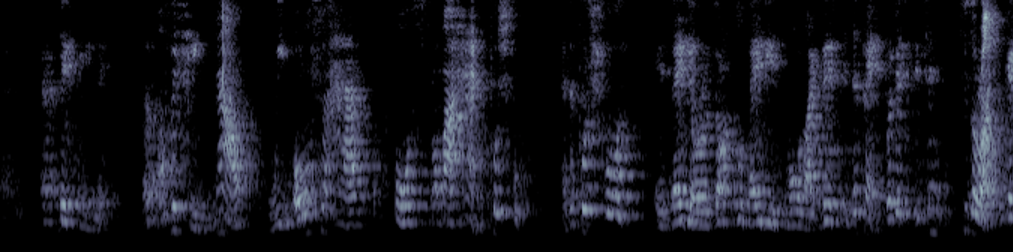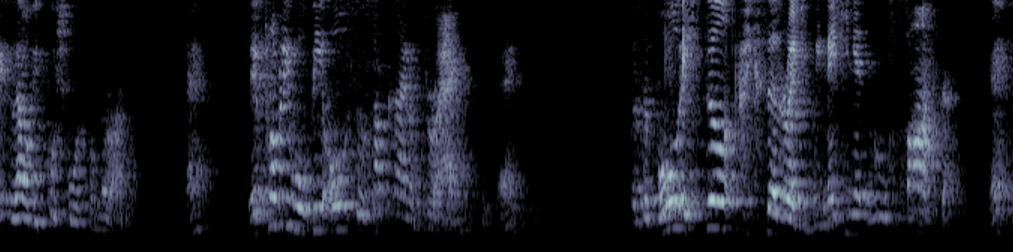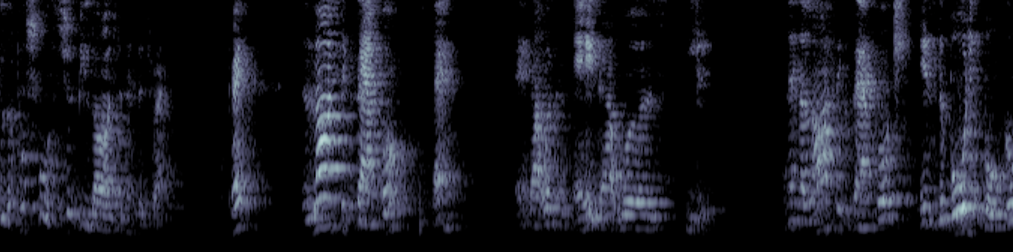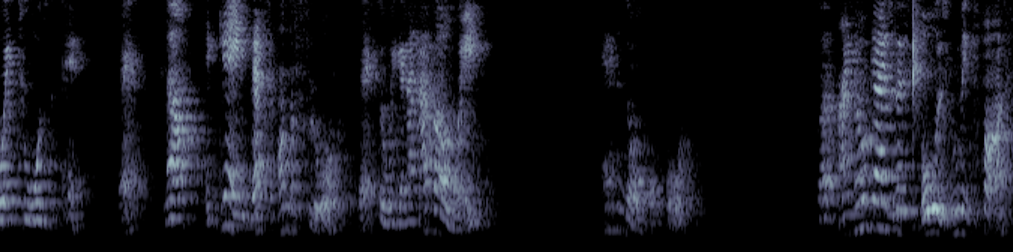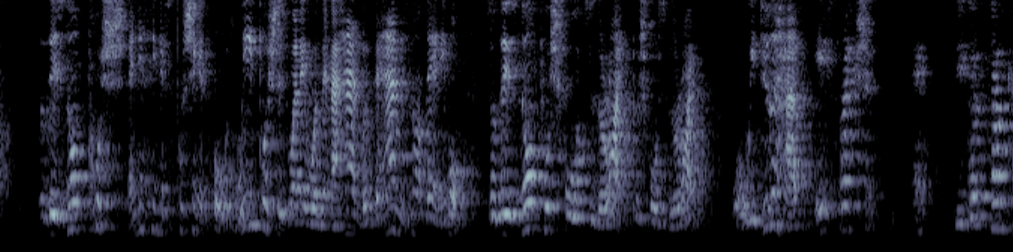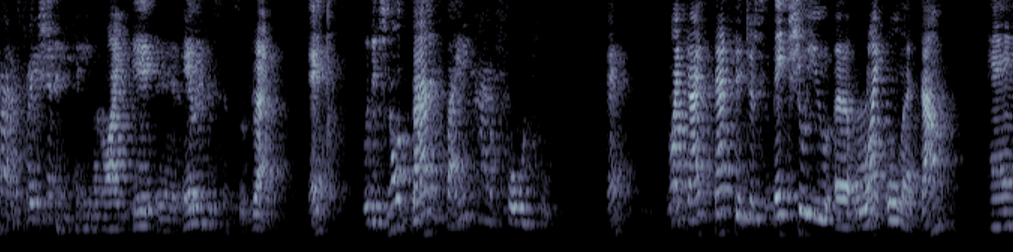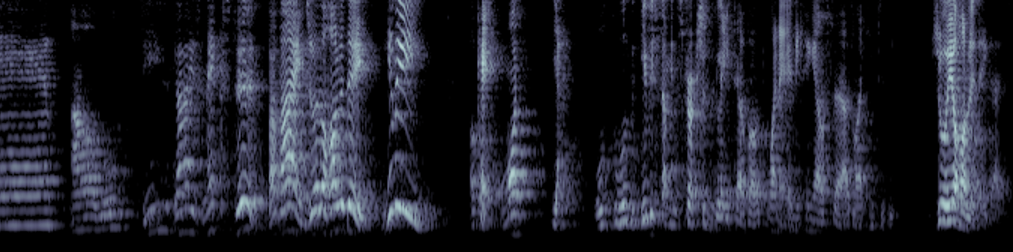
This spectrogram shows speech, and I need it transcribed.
Okay? That's definitely there. But obviously now we also have force from our hand, push force. And the push force is maybe horizontal, maybe it's more like this. It depends, but it's it's in to the right. Okay, so that will be push force from the right. Okay, there probably will be also some kind of drag. Okay, but the ball is still accelerating. We're making it move faster. Okay, so the push force should be larger than the drag. Okay, the last example. Okay. Okay, that was an A, that was D. And then the last example is the bowling ball going towards the pins. Okay? Now, again, that's on the floor. Okay, so we're going to have our weight and the normal force. But I know, guys, this ball is moving fast, but there's no push. Anything is pushing it forward. We pushed it when it was in a hand, but the hand is not there anymore. So there's no push forward to the right, push force to the right. What we do have is friction. Okay? We've got some kind of friction, and you can even write air, uh, air resistance or drag. Okay? But it's not balanced by any kind of forward force. Okay? Right, guys, that's it. Just make sure you uh, write all that down, and I will see you guys next time. Bye bye. Enjoy the holiday. Yippee! Okay, mon- yeah, we'll, we'll give you some instructions later about when anything else that I'd like you to do. Enjoy your holiday, guys.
